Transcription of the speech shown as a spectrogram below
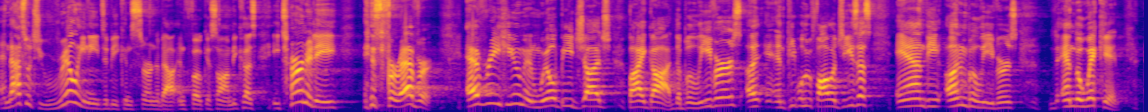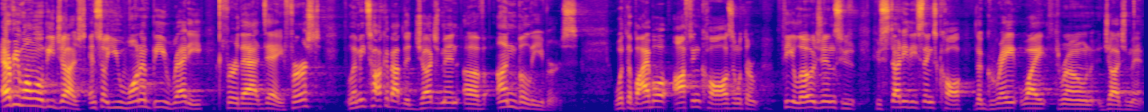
And that's what you really need to be concerned about and focus on because eternity is forever. Every human will be judged by God. The believers uh, and people who follow Jesus and the unbelievers and the wicked. Everyone will be judged. And so you want to be ready for that day. First, let me talk about the judgment of unbelievers. What the Bible often calls, and what the theologians who, who study these things call the great white throne judgment.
